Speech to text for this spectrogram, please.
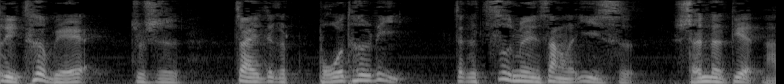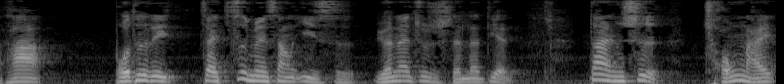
里特别就是在这个伯特利这个字面上的意思，神的殿啊，他伯特利在字面上的意思原来就是神的殿，但是从来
